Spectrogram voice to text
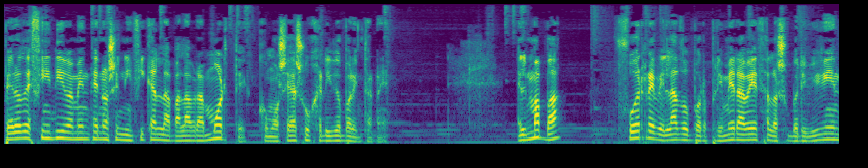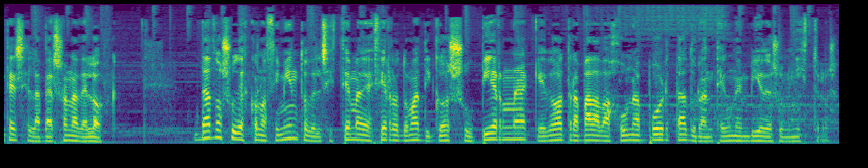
pero definitivamente no significan la palabra muerte, como se ha sugerido por internet. El mapa fue revelado por primera vez a los supervivientes en la persona de Locke. Dado su desconocimiento del sistema de cierre automático, su pierna quedó atrapada bajo una puerta durante un envío de suministros.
